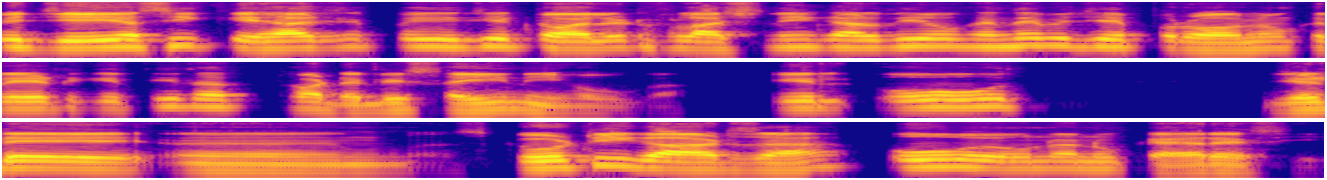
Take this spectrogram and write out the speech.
ਵੀ ਜੇ ਅਸੀਂ ਕਿਹਾ ਜੇ ਭਈ ਜੇ ਟਾਇਲਟ ਫਲਸ਼ ਨਹੀਂ ਕਰਦੀ ਉਹ ਕਹਿੰਦੇ ਵੀ ਜੇ ਪ੍ਰੋਬਲਮ ਕ੍ਰੀਏਟ ਕੀਤੀ ਤਾਂ ਤੁਹਾਡੇ ਲਈ ਸਹੀ ਨਹੀਂ ਹੋਊਗਾ। ਇਹ ਉਹ ਜਿਹੜੇ ਸਿਕਿਉਰਿਟੀ ਗਾਰਡਸ ਆ ਉਹ ਉਹਨਾਂ ਨੂੰ ਕਹਿ ਰਹੇ ਸੀ।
